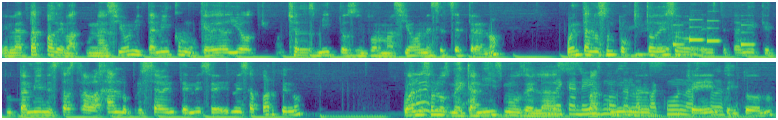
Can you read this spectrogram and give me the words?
en la etapa de vacunación y también como que veo yo muchos mitos, informaciones, etcétera, ¿no? Cuéntanos un poquito de eso, este, Tania, que tú también estás trabajando precisamente en, ese, en esa parte, ¿no? ¿Cuáles son los mecanismos de las mecanismos vacunas, de las vacunas y todo, ¿no?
